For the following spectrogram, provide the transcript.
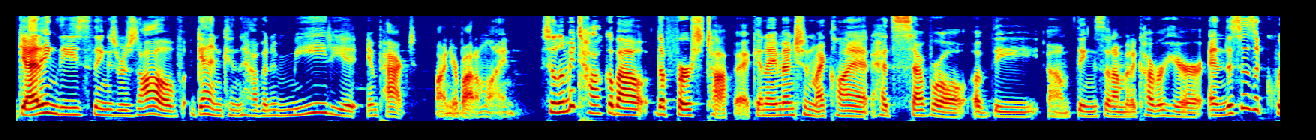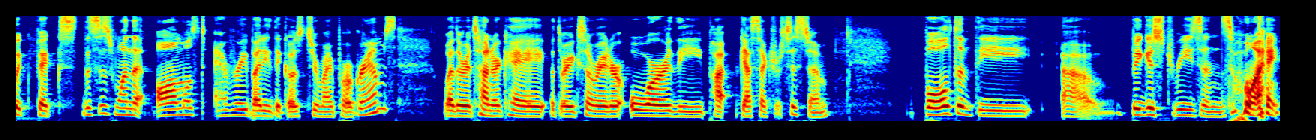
getting these things resolved again can have an immediate impact on your bottom line. So let me talk about the first topic. And I mentioned my client had several of the um, things that I'm going to cover here. And this is a quick fix. This is one that almost everybody that goes through my programs, whether it's 100K, the Accelerator, or the guest expert system, both of the uh, biggest reasons why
